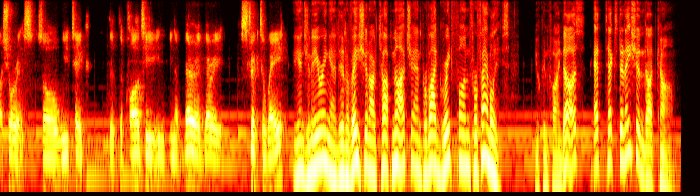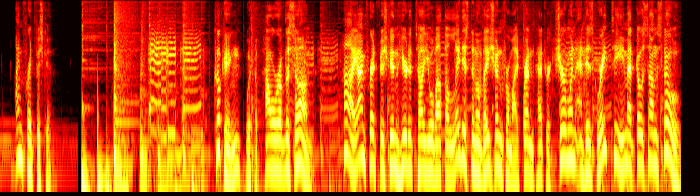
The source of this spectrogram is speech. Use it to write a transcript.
assurance. So we take the, the quality in, in a very, very strict way. The engineering and innovation are top notch and provide great fun for families. You can find us at Techstination.com. I'm Fred Fishkin. Cooking with the power of the sun. Hi, I'm Fred Fishkin here to tell you about the latest innovation from my friend Patrick Sherwin and his great team at GoSun Stove.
